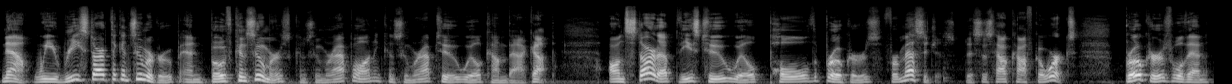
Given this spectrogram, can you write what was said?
Now, we restart the consumer group, and both consumers, Consumer App 1 and Consumer App 2, will come back up. On startup, these two will poll the brokers for messages. This is how Kafka works. Brokers will then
